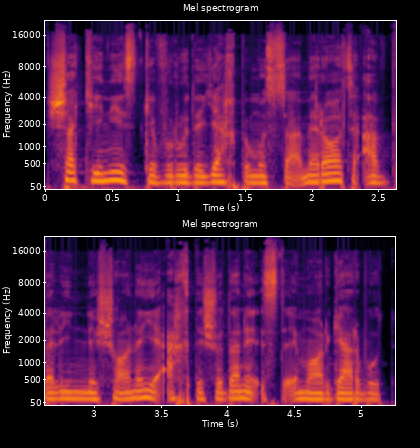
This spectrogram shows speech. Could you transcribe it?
شکی نیست که ورود یخ به مستعمرات اولین نشانه اخته شدن استعمارگر بود.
